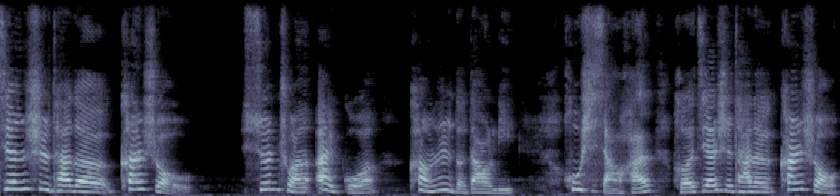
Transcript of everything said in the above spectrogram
监视他的看守宣传爱国抗日的道理。护士小韩和监视他的看守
